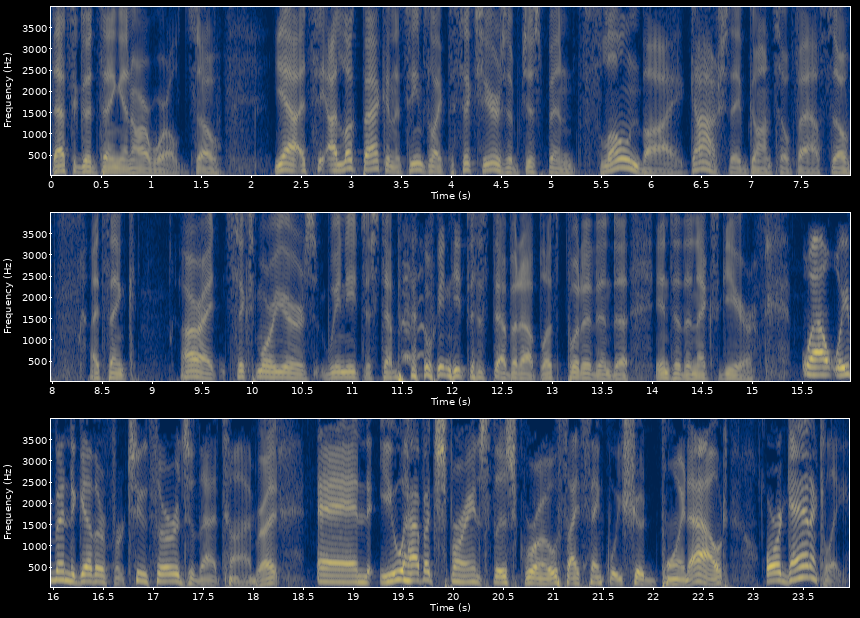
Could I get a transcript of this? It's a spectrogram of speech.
that's a good thing in our world. So. Yeah, it's. I look back and it seems like the six years have just been flown by. Gosh, they've gone so fast. So I think, all right, six more years. We need to step. we need to step it up. Let's put it into into the next gear. Well, we've been together for two thirds of that time. Right. And you have experienced this growth, I think we should point out, organically.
